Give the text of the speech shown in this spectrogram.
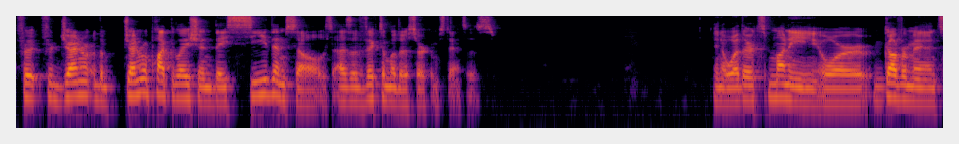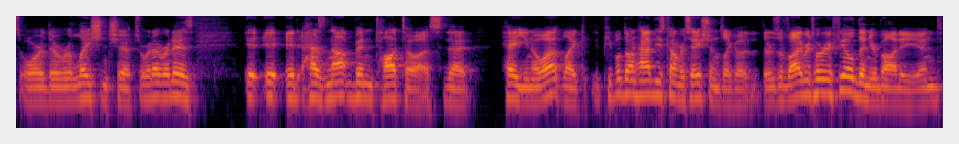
for for general the general population, they see themselves as a victim of their circumstances. You know, whether it's money or government or their relationships or whatever it is, it, it, it has not been taught to us that hey, you know what? Like people don't have these conversations. Like uh, there's a vibratory field in your body, and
